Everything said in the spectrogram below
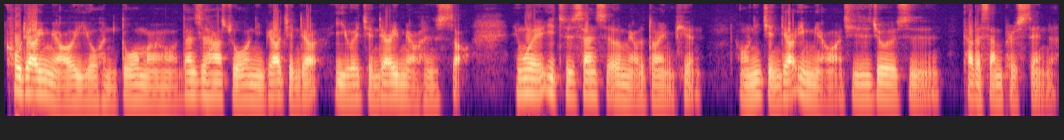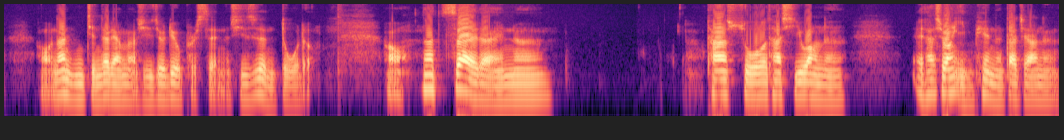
扣掉一秒而已，有很多吗？哦，但是他说你不要减掉，以为减掉一秒很少，因为一支三十二秒的短影片哦，你减掉一秒啊，其实就是它的三 percent 了。哦，那你减掉两秒，其实就六 percent 了，其实是很多的。好，那再来呢？他说他希望呢，诶，他希望影片呢，大家呢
